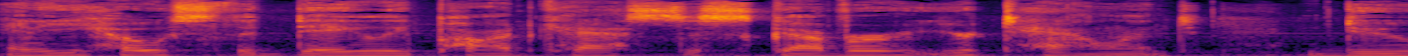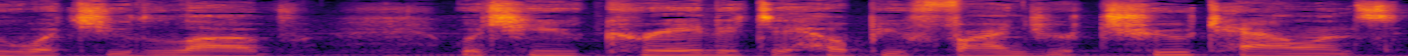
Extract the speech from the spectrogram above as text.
And he hosts the daily podcast Discover Your Talent, Do What You Love, which he created to help you find your true talents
